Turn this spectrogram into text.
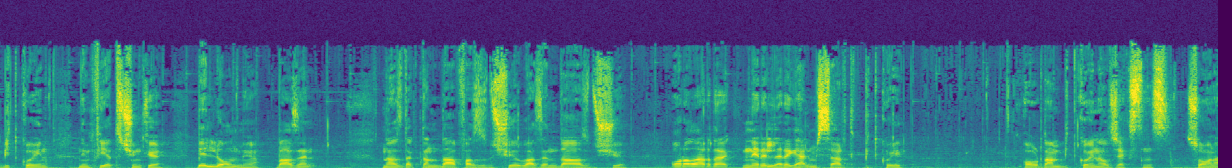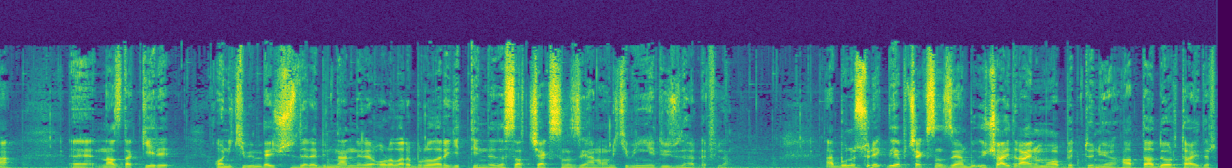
Bitcoin'in fiyatı çünkü belli olmuyor. Bazen Nasdaq'tan daha fazla düşüyor bazen daha az düşüyor. Oralarda nerelere gelmişse artık Bitcoin Oradan Bitcoin alacaksınız. Sonra e, Nasdaq geri 12.500'lere bilmem neler oralara buralara gittiğinde de satacaksınız yani 12.700'lerde falan. Yani bunu sürekli yapacaksınız yani bu 3 aydır aynı muhabbet dönüyor. Hatta 4 aydır.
